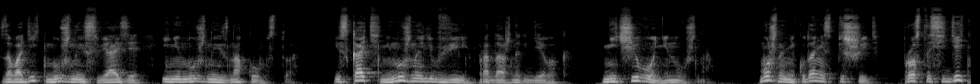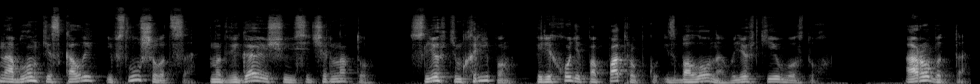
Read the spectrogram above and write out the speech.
заводить нужные связи и ненужные знакомства. Искать ненужной любви продажных девок. Ничего не нужно. Можно никуда не спешить, Просто сидеть на обломке скалы и вслушиваться в надвигающуюся черноту. С легким хрипом переходит по патрубку из баллона в легкий воздух. А робот-то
